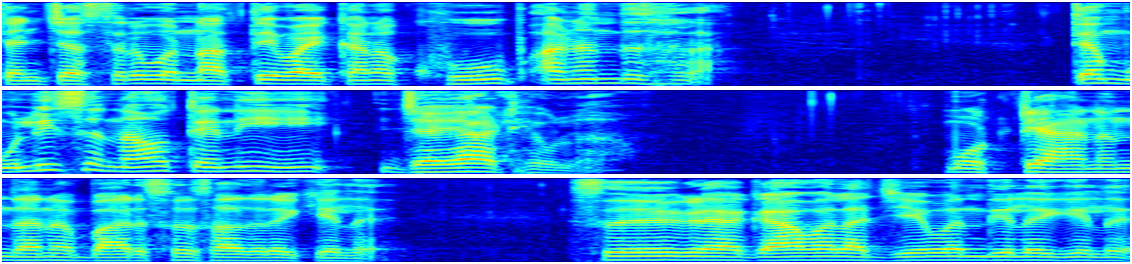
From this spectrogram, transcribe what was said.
त्यांच्या सर्व नातेवाईकांना खूप आनंद झाला. त्या मुलीचं नाव त्यांनी जया ठेवलं. मोठ्या आनंदानं बारसं साजरं केलं सगळ्या गावाला जेवण दिलं गेलं.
